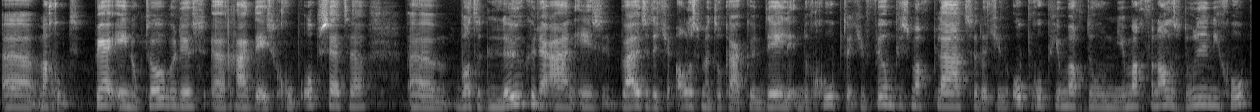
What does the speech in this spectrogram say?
Uh, maar goed, per 1 oktober dus ga ik deze groep opzetten. Um, wat het leuke daaraan is, buiten dat je alles met elkaar kunt delen in de groep, dat je filmpjes mag plaatsen, dat je een oproepje mag doen, je mag van alles doen in die groep.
